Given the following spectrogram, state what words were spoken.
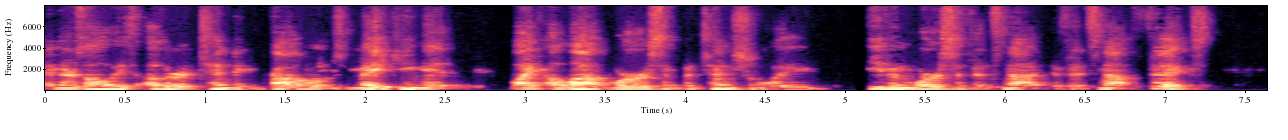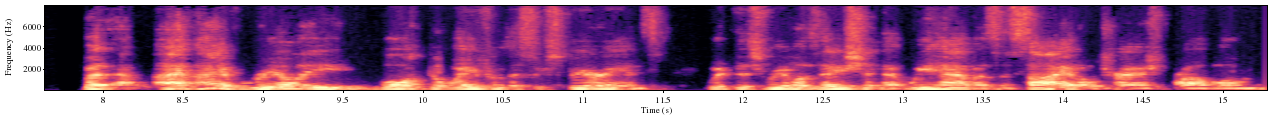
and there's all these other attending problems, making it like a lot worse and potentially even worse if it's not if it's not fixed. But I, I have really walked away from this experience with this realization that we have a societal trash problem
